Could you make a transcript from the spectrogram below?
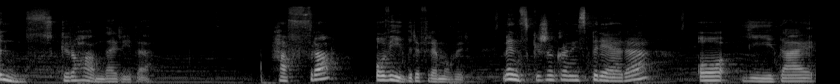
ønsker å ha med deg i livet. Herfra og videre fremover. Mennesker som kan inspirere og gi deg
